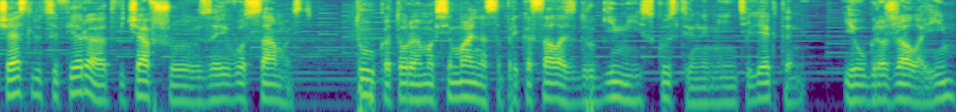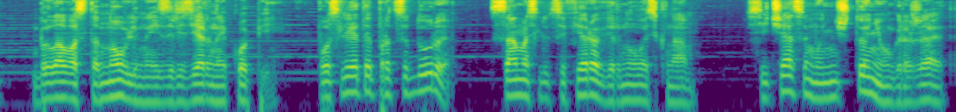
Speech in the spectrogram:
Часть Люцифера, отвечавшую за его самость, ту, которая максимально соприкасалась с другими искусственными интеллектами и угрожала им, была восстановлена из резервной копии. После этой процедуры Самость Люцифера вернулась к нам. Сейчас ему ничто не угрожает.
